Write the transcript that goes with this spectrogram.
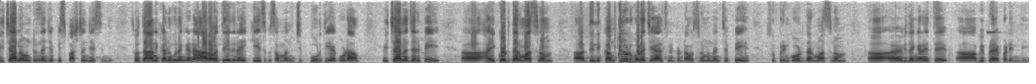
విచారణ ఉంటుందని చెప్పి స్పష్టం చేసింది. సో దానికి అనుగుణంగానే ఆరవ తేదీన ఈ కేసుకు సంబంధించి పూర్తిగా కూడా విచారణ జరిపి హైకోర్టు ధర్మాసనం దీన్ని కంక్లూడ్ కూడా చేయాల్సినటువంటి అవసరం ఉందని చెప్పి సుప్రీంకోర్టు ధర్మాసనం విధంగానైతే అభిప్రాయపడింది.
